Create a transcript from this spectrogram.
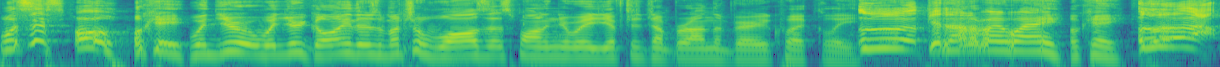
what's this? Oh, okay. When you're when you're going, there's a bunch of walls that spawn in your way. You have to jump around them very quickly. Ugh, get out of my way. Okay. Ugh.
